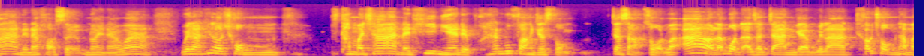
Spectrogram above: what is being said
มากเนี่ยนะขอเสริมหน่อยนะว่า เวลาที่เราชมธรรมชาติในที่เนี้ยเดี๋ยวท่านผู้ฟังจะสง จะสับสนว่าอ้าวแล้วบทอัศจรรย์กับเวลาเขาชมธรรม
